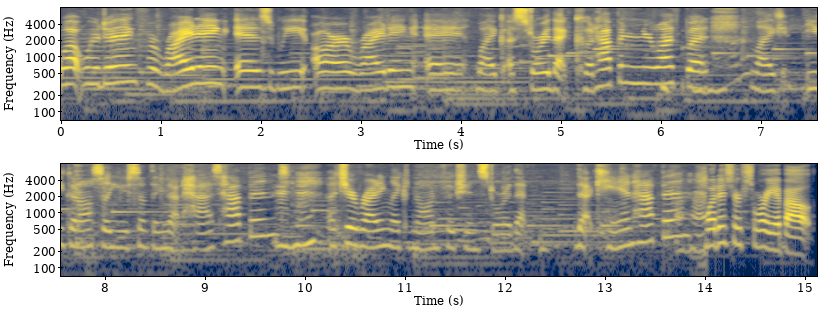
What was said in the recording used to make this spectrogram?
what we're doing for writing is we are writing a like a story that could happen in your life, but mm-hmm. like you can also use something that has happened. Mm-hmm. That you're writing like nonfiction story that that can happen. Uh-huh. What is your story about?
